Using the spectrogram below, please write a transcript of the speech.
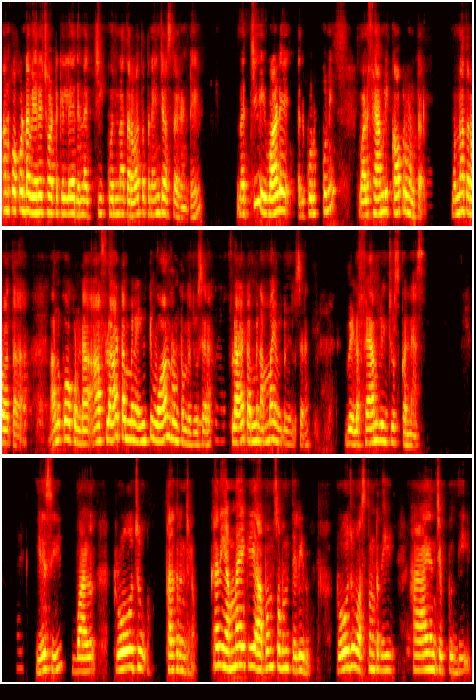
అనుకోకుండా వేరే చోటకి వెళ్ళి అది నచ్చి కొన్న తర్వాత అతను ఏం చేస్తాడంటే నచ్చి వాళ్ళే అది కొనుక్కొని వాళ్ళ ఫ్యామిలీ కాపురం ఉంటారు. ఉన్న తర్వాత అనుకోకుండా ఆ ఫ్లాట్ అమ్మిన ఇంటి ఓనర్ ఉంటుందో చూసారా? ఫ్లాట్ అమ్మిన అమ్మాయి ఉంటుంది చూసారా? వీళ్ళ ఫ్యామిలీని చూసుకొని వేసి వాళ్ళ రోజు పలకరించడం. కానీ ఈ అమ్మాయికి అపం శుభం తెలియదు రోజు వస్తుంటుంది హాయ్ అని చెప్పుద్ది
